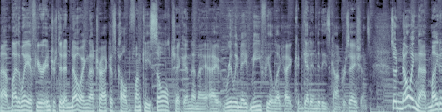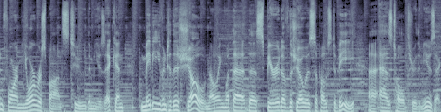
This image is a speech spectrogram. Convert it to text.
Uh, by the way, if you're interested in knowing, that track is called Funky Soul Chicken, and I, I really made me feel like I could get into these conversations. So, knowing that might inform your response to the music and maybe even to this show, knowing what the, the spirit of the show is supposed to be uh, as told through the music.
